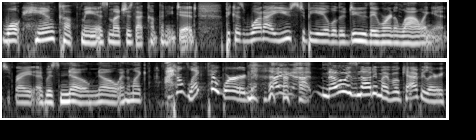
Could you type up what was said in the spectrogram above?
won't handcuff me as much as that company did. Because what I used to be able to do, they weren't allowing it, right? I was no, no. And I'm like, I don't like that word. I, uh, no is not in my vocabulary.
